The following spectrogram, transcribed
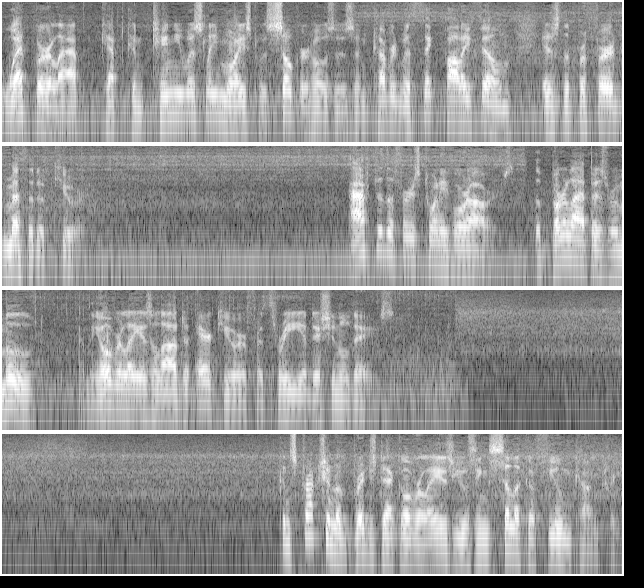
Wet burlap, kept continuously moist with soaker hoses and covered with thick polyfilm, is the preferred method of cure. After the first 24 hours, the burlap is removed and the overlay is allowed to air cure for three additional days. Construction of bridge deck overlays using silica fume concrete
